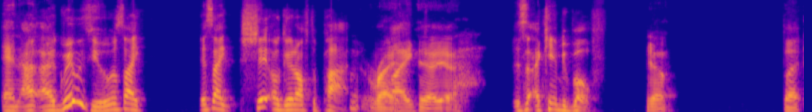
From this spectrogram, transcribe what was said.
And I, I agree with you. It was like it's like shit or get off the pot. Right? Like- yeah, yeah, It's I can't be both. yeah. But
